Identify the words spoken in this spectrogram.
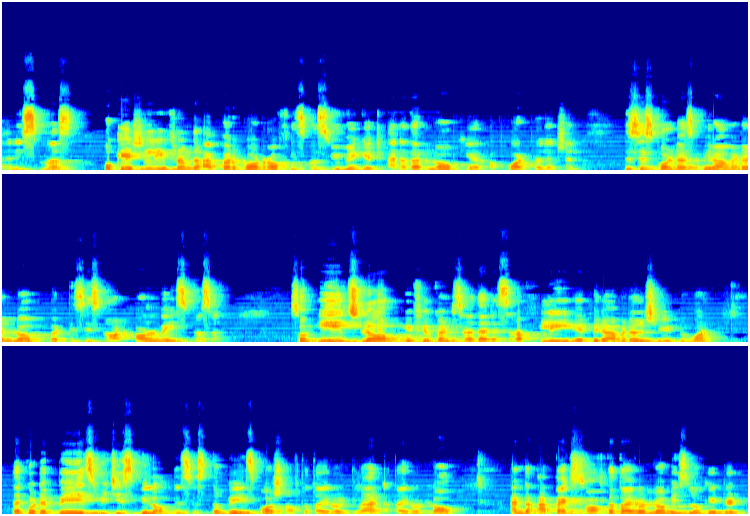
an isthmus. Occasionally from the upper border of isthmus you may get another lobe here upward projection. This is called as pyramidal lobe but this is not always present. So each lobe if you consider that is roughly a pyramidal shaped one that got a base which is below. This is the base portion of the thyroid gland, thyroid lobe. And the apex of the thyroid lobe is located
